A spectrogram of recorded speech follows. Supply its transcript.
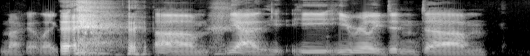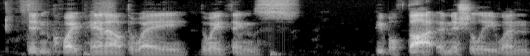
I'm not gonna like. um yeah he, he he really didn't um didn't quite pan out the way the way things people thought initially when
